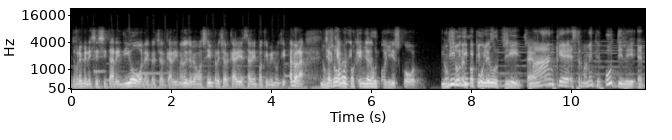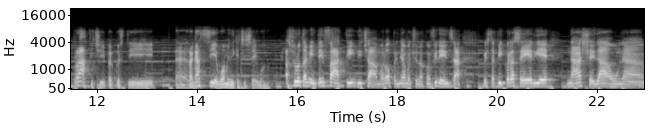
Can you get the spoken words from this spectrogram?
dovrebbe necessitare di ore per cercare di, ma noi dobbiamo sempre cercare di stare in pochi minuti. Allora, non cerchiamo di prendere minuti. un po' di score. Non dimmi, solo in pochi pure, minuti, sì, certo. ma anche estremamente utili e pratici per questi eh, ragazzi e uomini che ci seguono. Assolutamente, infatti, diciamolo, prendiamoci una confidenza, questa piccola serie nasce da, una,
